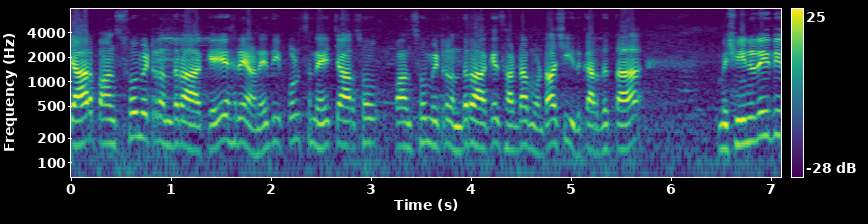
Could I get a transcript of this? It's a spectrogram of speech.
4-500 ਮੀਟਰ ਅੰਦਰ ਆ ਕੇ ਹਰਿਆਣੇ ਦੀ ਪੁਲਿਸ ਨੇ 400-500 ਮੀਟਰ ਅੰਦਰ ਆ ਕੇ ਸਾਡਾ ਮੁੰਡਾ ਸ਼ਹੀਦ ਕਰ ਦਿੱਤਾ। ਮਸ਼ੀਨਰੀ ਦੀ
